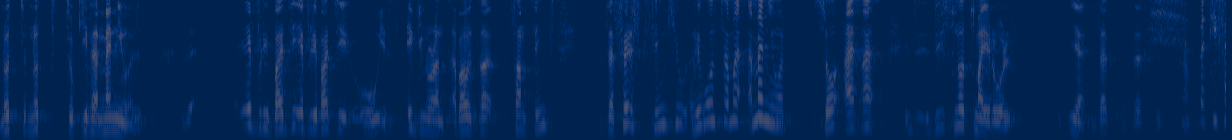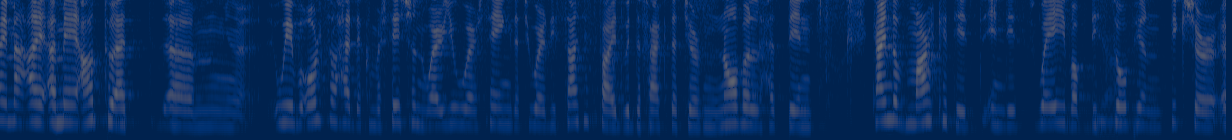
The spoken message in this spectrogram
not not to give a manual. Everybody, everybody who is ignorant about the, something, the first thing he, he wants a, ma- a manual. So and, uh, this is not my role. Yeah, that that's it. Uh. But if I may, I, I may add to it, um, we've also had a conversation where you were saying that you were dissatisfied with the fact that your novel has been kind of marketed in this wave of dystopian picture, uh,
